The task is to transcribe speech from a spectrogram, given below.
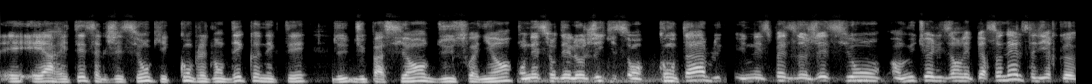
et, et arrêter cette gestion qui est complètement déconnectée du, du patient, du soignant. On est sur des logiques qui sont comptables, une espèce de gestion en mutualisant les personnels, c'est-à-dire que euh,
